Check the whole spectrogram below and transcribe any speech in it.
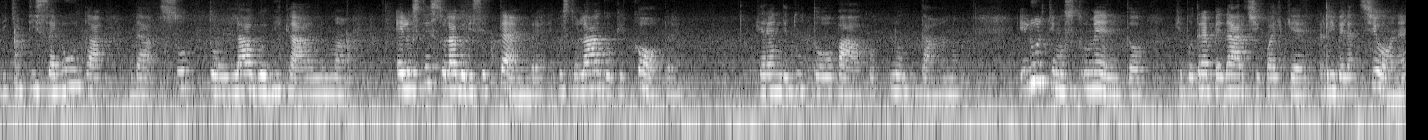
di chi ti saluta da sotto un lago di calma è lo stesso lago di settembre, è questo lago che copre, che rende tutto opaco, lontano. E l'ultimo strumento che potrebbe darci qualche rivelazione, eh,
